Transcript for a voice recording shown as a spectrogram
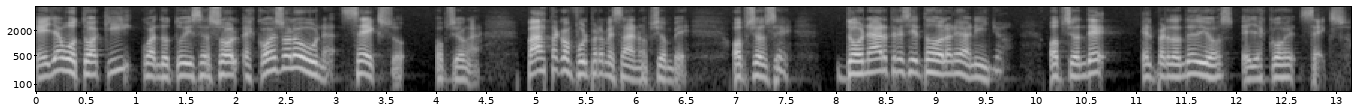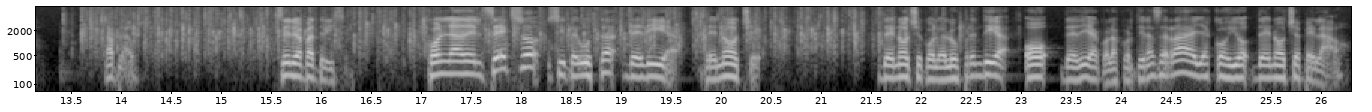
Ella votó aquí cuando tú dices, sol, escoge solo una, sexo, opción A. Pasta con full parmesano, opción B. Opción C, donar 300 dólares a niños. Opción D, el perdón de Dios, ella escoge sexo. Aplauso. Silvia Patricia. Con la del sexo, si te gusta de día, de noche, de noche con la luz prendida o de día con las cortinas cerradas, ella escogió de noche pelado.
